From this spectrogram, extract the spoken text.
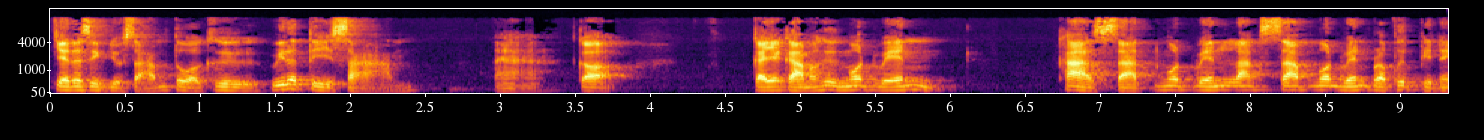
เจตสิกอยู่สามตัวคือวิรติสามอ่าก็กายกรรมก็คืองดเว้นฆ่าสัตว์ งดเว้นลักทรัพย์ งดเว้นประพฤติผิดใน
